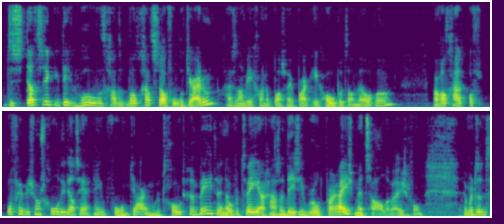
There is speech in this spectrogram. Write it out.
dus dat is, ik denk, wow, wat gaat, wat gaat ze dan volgend jaar doen? Gaan ze dan weer gewoon naar Paswijk Park? Ik hoop het dan wel gewoon. Maar wat gaat, of, of heb je zo'n school die dan zegt, nee, volgend jaar moet het groter en beter. En over twee jaar gaan ze naar Disney World Parijs met z'n allen, wijze van. Maar dat,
